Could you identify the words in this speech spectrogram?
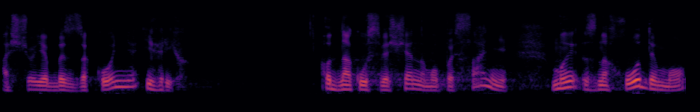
а що є беззаконня і гріх. Однак у священному писанні ми знаходимо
